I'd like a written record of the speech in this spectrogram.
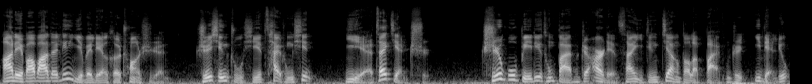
阿里巴巴的另一位联合创始人、执行主席蔡崇信也在减持，持股比例从百分之二点三已经降到了百分之一点六。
